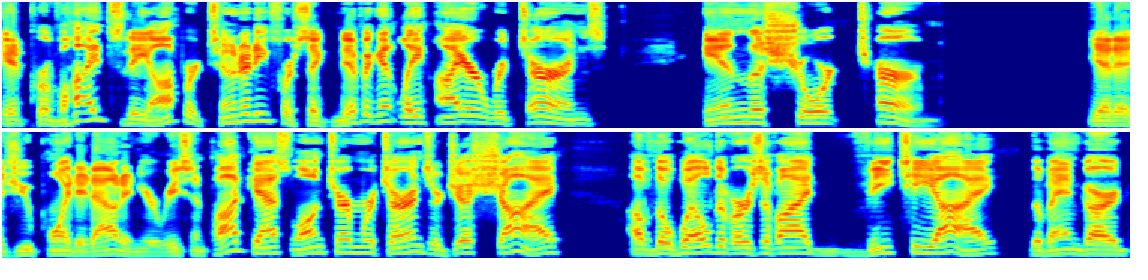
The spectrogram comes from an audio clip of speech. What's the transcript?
it provides the opportunity for significantly higher returns in the short term. Yet, as you pointed out in your recent podcast, long term returns are just shy of the well diversified VTI the Vanguard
